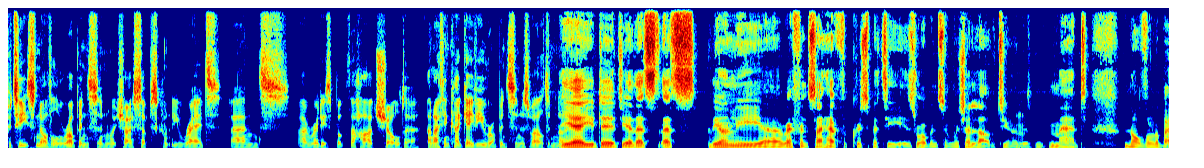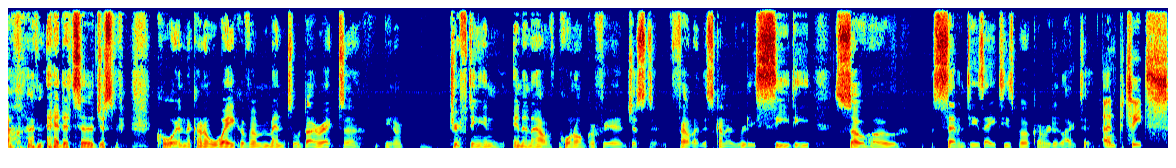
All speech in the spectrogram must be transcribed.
Petit's novel Robinson, which I subsequently read, and I read his book The Hard Shoulder, and I think I gave you Robinson as well, didn't I? Yeah, you did. Yeah, that's that's the only uh, reference I have for Chris Petit is Robinson, which I loved. You know, this mad novel about an editor just caught in the kind of wake of a mental director. You know, drifting in in and out of pornography. It just felt like this kind of really seedy Soho seventies, eighties book. I really liked it. And Petit's,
